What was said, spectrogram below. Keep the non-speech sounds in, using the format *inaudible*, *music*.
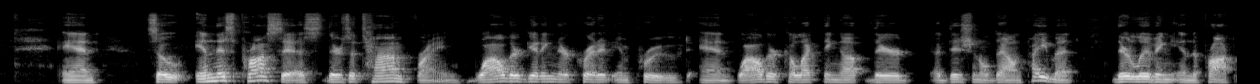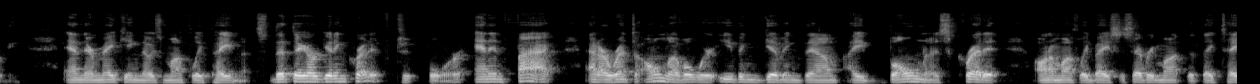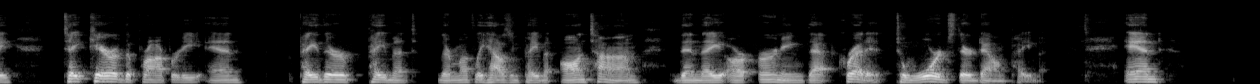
And so in this process, there's a time frame while they're getting their credit improved and while they're collecting up their additional down payment, they're living in the property and they're making those monthly payments that they are getting credit for. And in fact, at our rent to own level, we're even giving them a bonus credit on a monthly basis every month that they take take care of the property and pay their payment, their monthly housing payment on time, then they are earning that credit towards their down payment. And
